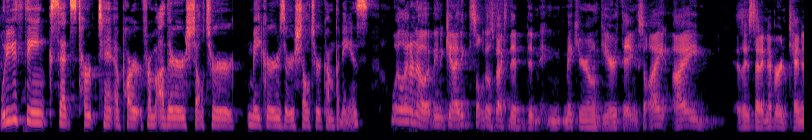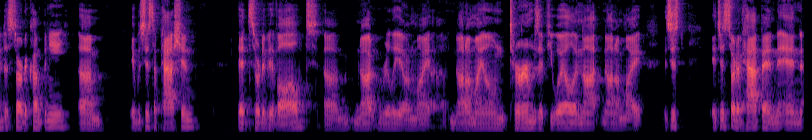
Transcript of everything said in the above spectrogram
what do you think sets Tarp Tent apart from other shelter makers or shelter companies? Well, I don't know. I mean, again, I think this all goes back to the, the make your own gear thing. So I, I, as I said, I never intended to start a company. Um, it was just a passion that sort of evolved, um, not really on my not on my own terms, if you will, and not not on my. It's just it just sort of happened, and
